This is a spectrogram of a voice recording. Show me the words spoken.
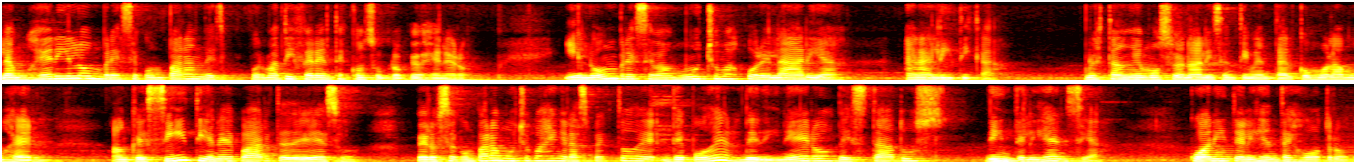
la mujer y el hombre se comparan de formas diferentes con su propio género. Y el hombre se va mucho más por el área analítica. No es tan emocional y sentimental como la mujer, aunque sí tiene parte de eso, pero se compara mucho más en el aspecto de, de poder, de dinero, de estatus, de inteligencia. ¿Cuán inteligente es otro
